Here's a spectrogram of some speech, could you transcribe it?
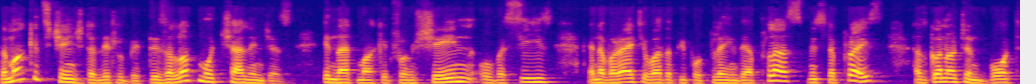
The market's changed a little bit. There's a lot more challenges in that market from Shein overseas and a variety of other people playing there. Plus, Mr. Price has gone out and bought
